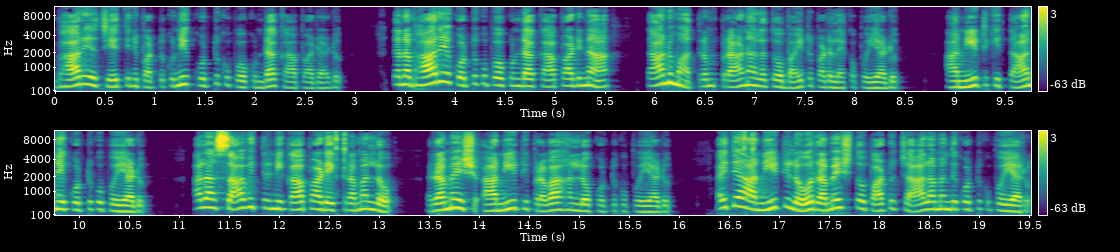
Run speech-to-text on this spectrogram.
భార్య చేతిని పట్టుకుని కొట్టుకుపోకుండా కాపాడాడు. తన భార్య కొట్టుకుపోకుండా కాపాడినా తాను మాత్రం ప్రాణాలతో బయటపడలేకపోయాడు. ఆ నీటికి తానే కొట్టుకుపోయాడు. అలా సావిత్రిని కాపాడే క్రమంలో రమేష్ ఆ నీటి ప్రవాహంలో కొట్టుకుపోయాడు. అయితే ఆ నీటిలో రమేష్తో పాటు చాలామంది కొట్టుకుపోయారు.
